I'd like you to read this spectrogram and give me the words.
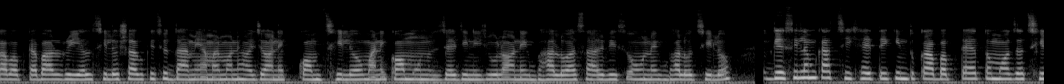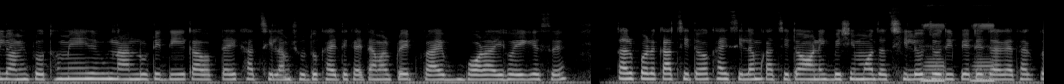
কাবাবটা বারো রিয়াল ছিল সব কিছুর দামে আমার মনে হয় যে অনেক কম ছিল। মানে কম অনুযায়ী জিনিসগুলো অনেক ভালো আর সার্ভিসও অনেক ভালো ছিল। গেছিলাম কাচ্ছি খাইতে, কিন্তু কাবাবটা এত মজা ছিল, আমি প্রথমে নান রুটি দিয়ে কাবাবটাই খাচ্ছিলাম। শুধু খাইতে খাইতে আমার পেট প্রায় বড়াই হয়ে গেছে। তারপরে কাচ্ছিটাও খাইছিলাম। কাচ্ছিটাও অনেক বেশি মজা ছিল। যদি পেটে জায়গা থাকতো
